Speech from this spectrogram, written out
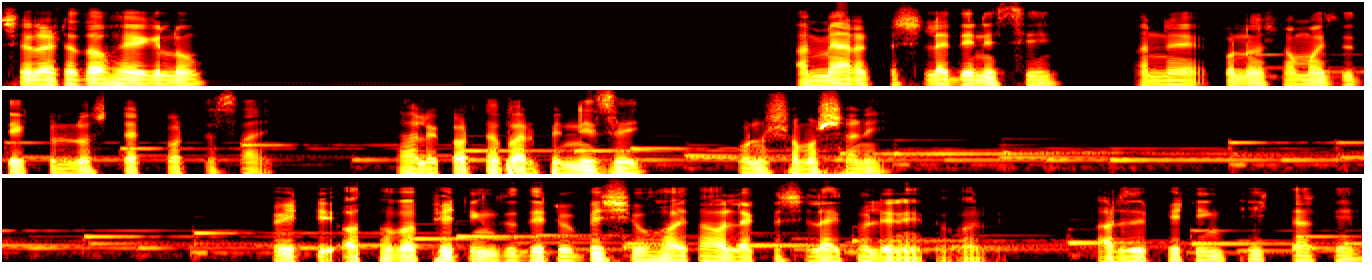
সেলাইটা দেওয়া হয়ে গেল। আমি আর একটা সেলাই দিয়ে নিচ্ছি। মানে কোনো সময় যদি একটু লো স্টার্ট করতে চাই, তাহলে করতে পারবে নিজেই, কোনো সমস্যা নেই। ফিটি অথবা ফিটিং যদি একটু বেশি হয়, তাহলে একটা সেলাই খুলে নিতে পারবে। আর যদি ফিটিং ঠিক থাকে,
